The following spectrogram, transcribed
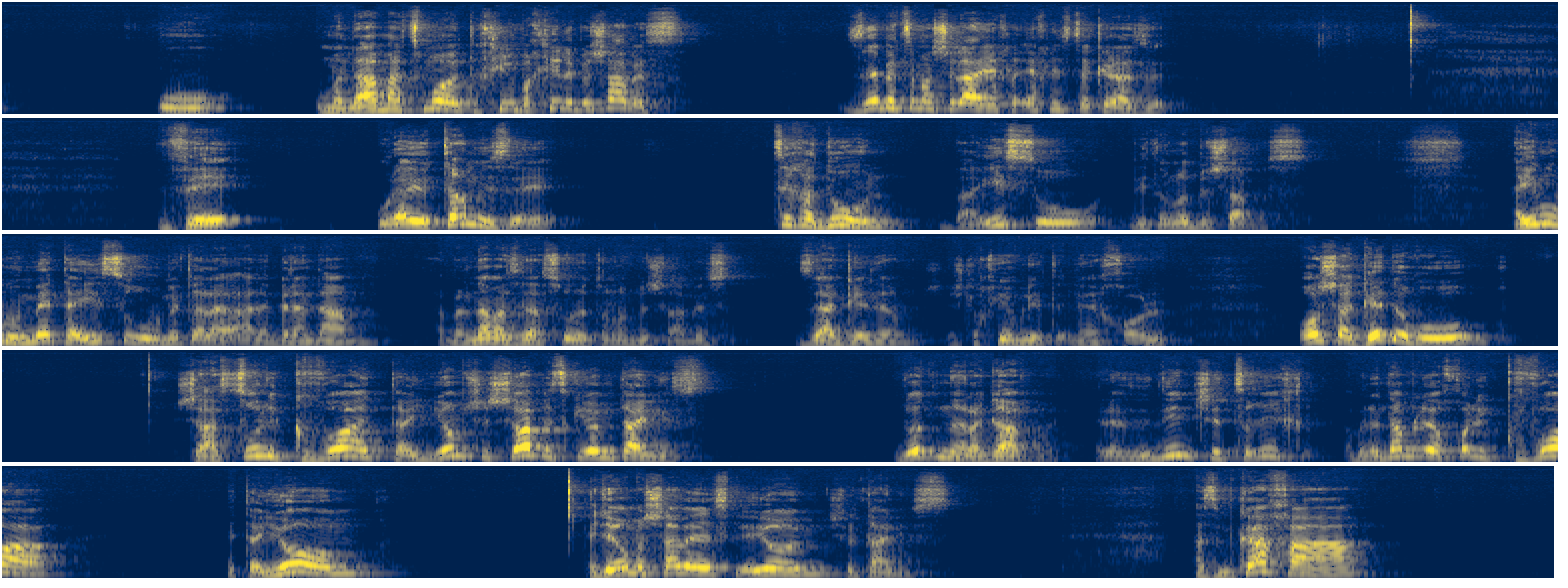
הוא מנע מעצמו את החיוב אכילה בשבס. זה בעצם השאלה, איך, איך להסתכל על זה. ואולי יותר מזה, צריך לדון באיסור להתענות בשבס. האם הוא באמת, האיסור הוא באמת על, על הבן אדם, הבן אדם הזה אסור להתענות בשבס, זה הגדר, שיש לו חיוב לאכול, או שהגדר הוא שאסור לקבוע את היום של שבס כיום טייניס. לא דין על הגברי, אלא זה דין שצריך, הבן אדם לא יכול לקבוע את היום, את היום השבס ליום של טייניס. אז אם ככה,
